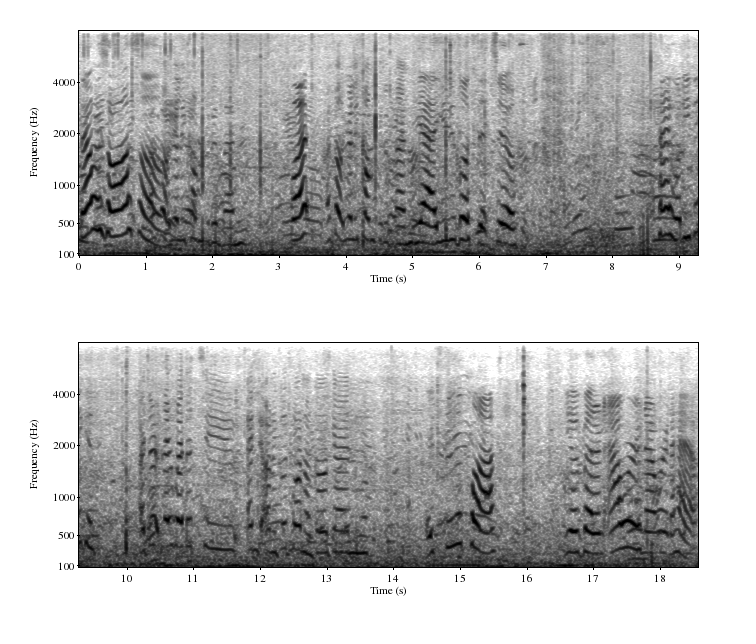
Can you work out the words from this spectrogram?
that was awesome. I felt really confident then. What? I felt really confident then. Yeah, you looked it too. Hey, what are you thinking? I don't know whether to end it on a good one or go again. It's three o'clock. You have about an hour, an hour and a half.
